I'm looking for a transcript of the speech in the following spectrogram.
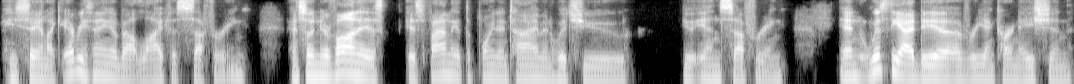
He's saying like everything about life is suffering, and so nirvana is is finally at the point in time in which you you end suffering, and with the idea of reincarnation,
